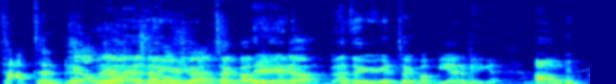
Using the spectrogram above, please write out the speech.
top ten pick. Hail Mary, No, I thought you were going to talk about. There you Bieniemy. go. I thought you were going to talk about Bieniemy again. Um,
